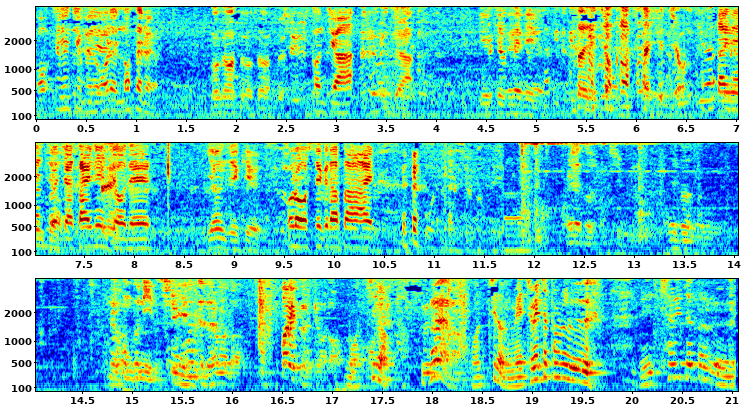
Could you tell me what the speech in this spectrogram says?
お YouTube 俺載せるよ。載せます載せます。こんにちは。こんにちは YouTube デビュー。最年長。最年長。最年長。じゃあ最年長です。49フォローしてください。ありがとうございます。ありがとうございますで本当にいいですってどういうことスパイクってこともちろんさすがやな。もちろんめちゃめちゃ撮る。めちゃめちゃ撮る。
